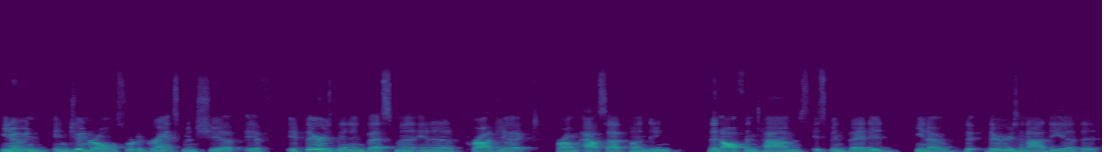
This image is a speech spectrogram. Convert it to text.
you know, in in general, sort of grantsmanship, if if there's been investment in a project from outside funding, then oftentimes it's been vetted. You know, th- there is an idea that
